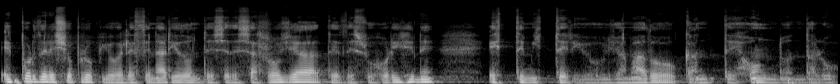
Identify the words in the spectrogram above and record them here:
es por derecho propio el escenario donde se desarrolla desde sus orígenes este misterio llamado Cantejondo andaluz.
